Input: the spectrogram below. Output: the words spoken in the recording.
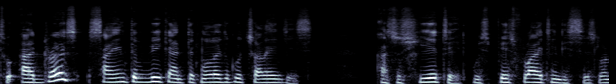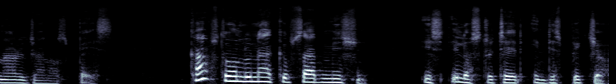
to address scientific and technological challenges associated with spaceflight in the cislunar region of space. Capstone Lunar CubeSat mission is illustrated in this picture.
